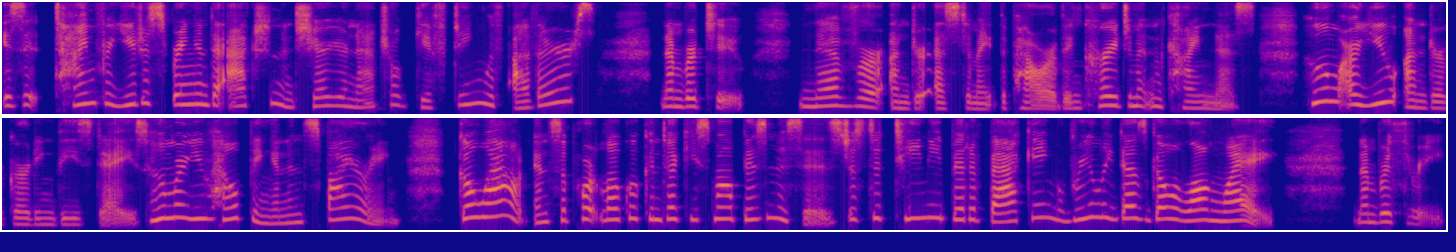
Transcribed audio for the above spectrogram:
Is it time for you to spring into action and share your natural gifting with others? Number two, never underestimate the power of encouragement and kindness. Whom are you undergirding these days? Whom are you helping and inspiring? Go out and support local Kentucky small businesses. Just a teeny bit of backing really does go a long way. Number three,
